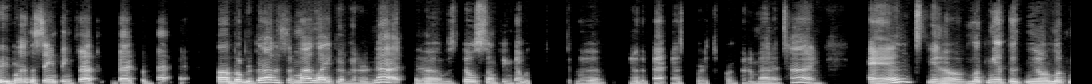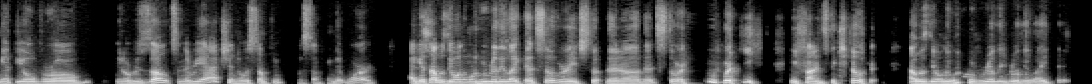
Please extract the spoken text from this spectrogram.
we brought the same thing back, back for Batman. Uh, but regardless of my like of it or not, you know, it was still something that was the you know the Batman stories for a good amount of time, and you know looking at the you know looking at the overall you know results and the reaction, it was something was something that worked. I guess I was the only one who really liked that Silver Age that uh that story where he he finds the killer. I was the only one who really really liked it.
